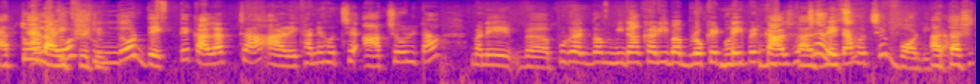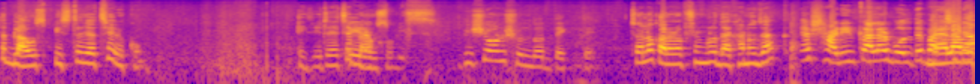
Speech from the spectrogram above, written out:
এত লাইট ওয়েটেড সুন্দর দেখতে কালারটা। আর এখানে হচ্ছে আঁচলটা। মানে পুরো একদম মিনাকারি বা ব্রোকেট টাইপের কাজ হচ্ছে। এটা হচ্ছে বডি আর তার সাথে ব্লাউজ পিসটা যাচ্ছে এরকম। এই যেটা যাচ্ছে ব্লাউজ পিস ভীষণ সুন্দর দেখতে। চলো কালার অপশনগুলো দেখানো যাক। শাড়ির কালার বলতে পারছি না।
